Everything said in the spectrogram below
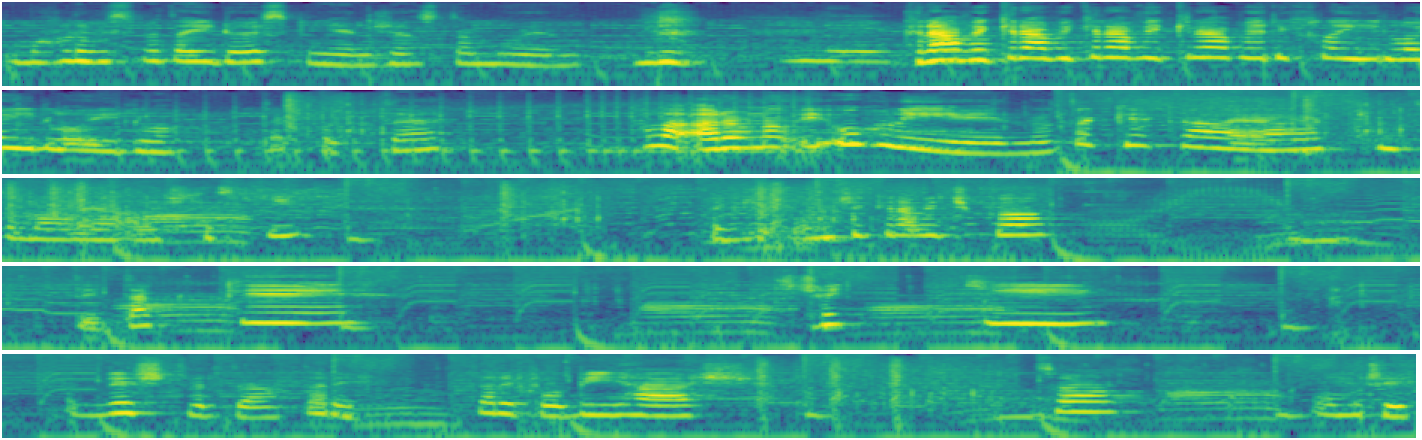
Mohli bychom tady do jeskyně, že já tam bojím. Krávy, krávy, krávy, krávy, rychle jídlo, jídlo, jídlo. Tak pojďte. Hele, a rovnou i uhlí. No tak jaká já, jaký to mám já, ale štěstí. Takže umři kravičko. Ty taky. Třetí. A kde čtvrtá? Tady. Tady pobíháš. Co? Umři.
